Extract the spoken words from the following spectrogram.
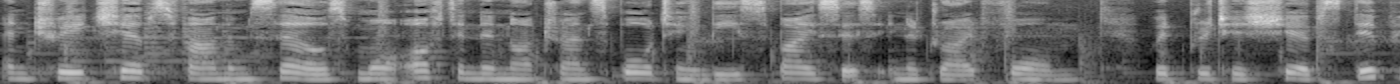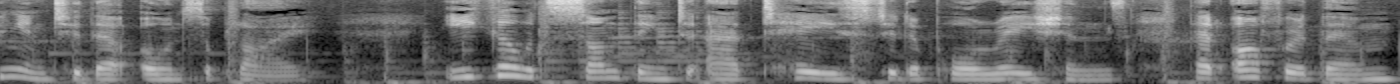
and trade ships found themselves more often than not transporting these spices in a dried form, with British ships dipping into their own supply. Eager with something to add taste to the poor rations that offered them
